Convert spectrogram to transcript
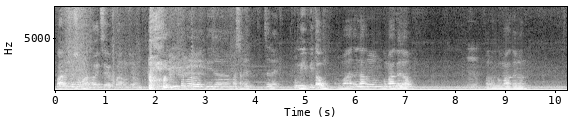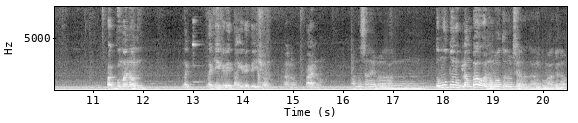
Paano siya sumasakit, sir? Paano siya dito po hindi sa masakit sir eh. bumibitaw? Umaano lang yung gumagalaw. Mm. Parang gumaganon. Pag gumanon, nag nag-create ng irritation. Ano? Paano? Ano sir eh, parang Tumutunog lang ba o ano? tumutunog siya, parang gumagalaw.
